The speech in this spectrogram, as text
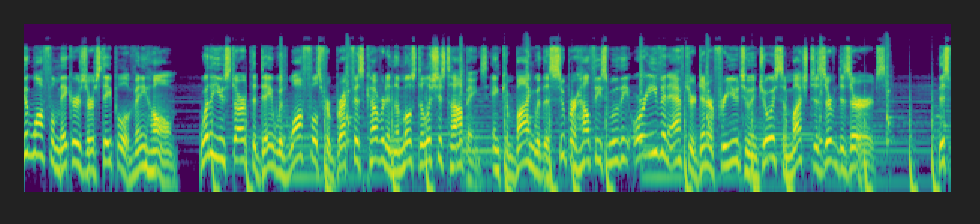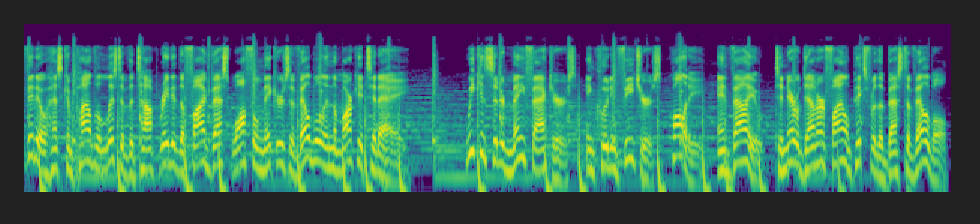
Good waffle makers are a staple of any home. Whether you start the day with waffles for breakfast covered in the most delicious toppings and combined with a super healthy smoothie or even after dinner for you to enjoy some much-deserved desserts. This video has compiled a list of the top-rated the 5 best waffle makers available in the market today. We considered many factors, including features, quality, and value, to narrow down our final picks for the best available.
